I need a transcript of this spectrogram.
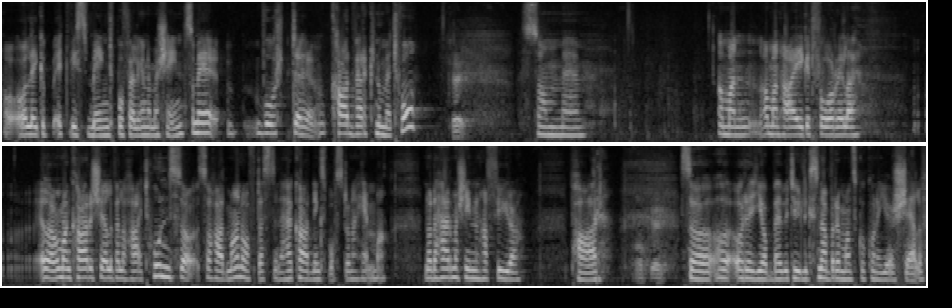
och, och lägger ett visst mängd på följande maskin som är vårt eh, kardverk nummer två. Okej. Som eh, om, man, om man har eget får eller, eller om man kardar själv eller har ett hund så, så har man oftast de här kardningsborstarna hemma. När den här maskinen har fyra par Okej. så, och, och det jobbet är betydligt snabbare än man skulle kunna göra själv.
